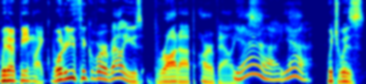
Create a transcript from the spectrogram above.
without being like, "What do you think of our values?" brought up our values, Yeah, yeah. which was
